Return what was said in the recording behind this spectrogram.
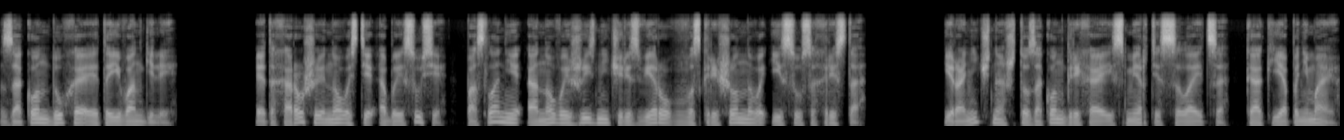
Закон Духа — это Евангелие. Это хорошие новости об Иисусе, послание о новой жизни через веру в воскрешенного Иисуса Христа. Иронично, что закон греха и смерти ссылается, как я понимаю,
